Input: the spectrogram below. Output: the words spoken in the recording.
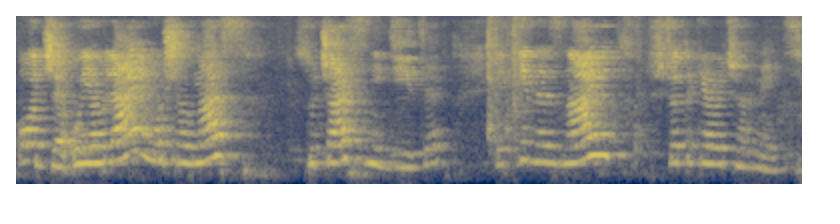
Отже, уявляємо, що в нас сучасні діти, які не знають, що таке вечорниці.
